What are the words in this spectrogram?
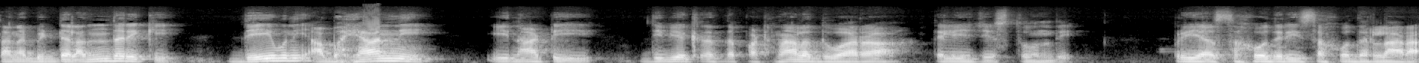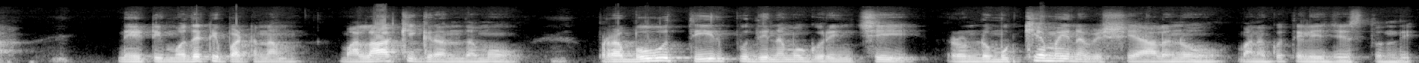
తన బిడ్డలందరికీ దేవుని అభయాన్ని ఈనాటి దివ్యగ్రంథ పఠనాల ద్వారా తెలియజేస్తుంది. ప్రియ సహోదరి సహోదరులారా నేటి మొదటి పఠనం మలాకి గ్రంథము ప్రభువు తీర్పు దినము గురించి రెండు ముఖ్యమైన విషయాలను మనకు తెలియజేస్తుంది.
